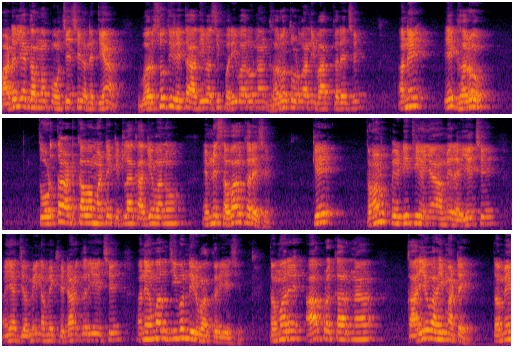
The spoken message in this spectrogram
પાડલિયા ગામમાં પહોંચે છે અને ત્યાં વર્ષોથી રહેતા આદિવાસી પરિવારોના ઘરો તોડવાની વાત કરે છે અને એ ઘરો તોડતા અટકાવવા માટે કેટલાક આગેવાનો એમને સવાલ કરે છે કે ત્રણ પેઢીથી અહીંયા અમે રહીએ છીએ, અહીંયા જમીન અમે ખેડાણ કરીએ છીએ અને અમારું જીવન નિર્વાહ કરીએ છીએ. તમારે આ પ્રકારના કાર્યવાહી માટે તમે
